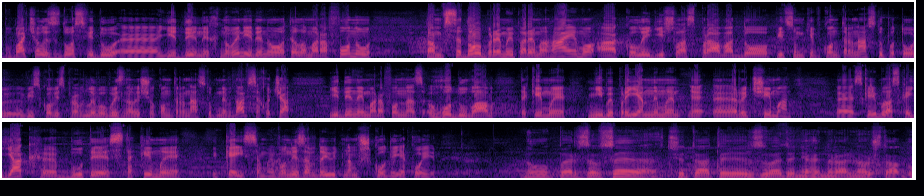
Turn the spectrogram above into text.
побачили з досвіду е, єдиних новин, єдиного телемарафону, там все добре, ми перемагаємо. А коли дійшла справа до підсумків контрнаступу, то військові справедливо визнали, що контрнаступ не вдався. Хоча єдиний марафон нас годував такими ніби приємними е, е, речима. Е, скажіть, будь ласка, як бути з такими кейсами? Вони завдають нам шкоди. Якої? Ну, перш за все, читати зведення Генерального штабу,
